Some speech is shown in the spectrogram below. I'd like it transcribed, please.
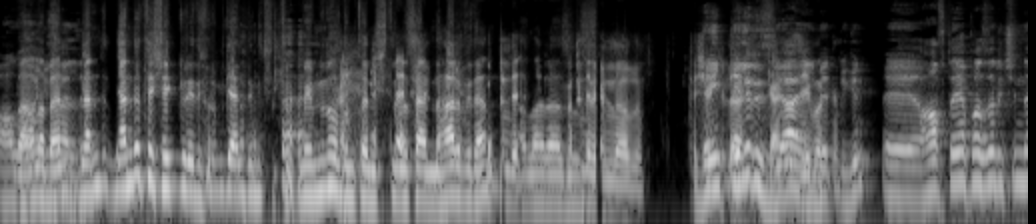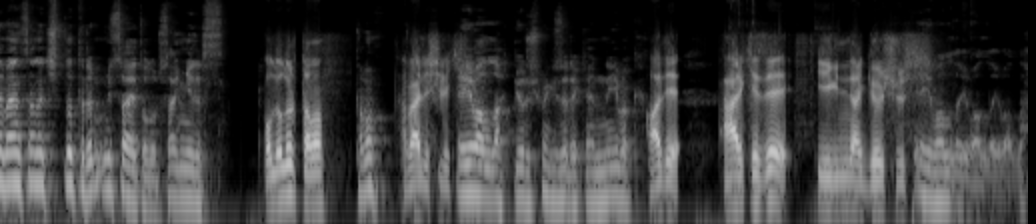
Vallahi Valla ben, güzeldi. ben, de, ben de teşekkür ediyorum geldiğin için. Çok memnun oldum tanıştığıma seninle harbiden. Ben de- Allah razı Ben olsun. de memnun oldum. Denk Teşekkürler. geliriz ya Kendinize iyi elbet bakın. bir gün. Ee, haftaya pazar içinde ben sana çıtlatırım. Müsait olursan gelirsin. Olur olur tamam. Tamam. Haberleşelim. Eyvallah. Görüşmek üzere. Kendine iyi bak. Hadi herkese iyi günler. Görüşürüz. Eyvallah eyvallah eyvallah.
